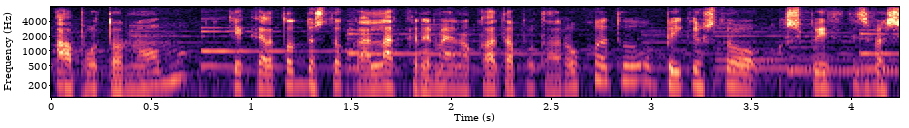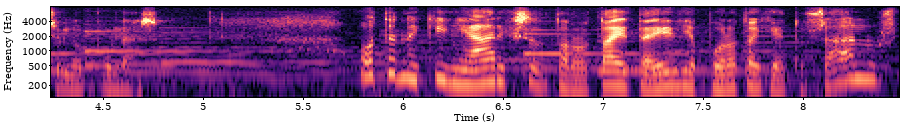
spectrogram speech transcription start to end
από τον ώμο και κρατώντας το καλά κρεμμένο κάτω από τα ρούχα του, πήγε στο σπίτι της Βασιλοπούλας. Όταν εκείνη άρχισε να τον ρωτάει τα ίδια που ρώταγε τους άλλους,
